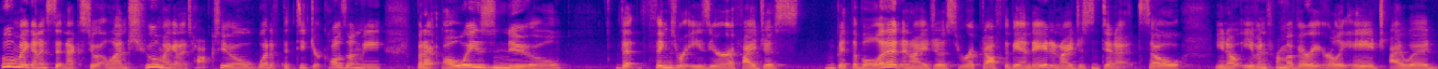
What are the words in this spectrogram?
who am I going to sit next to at lunch? Who am I going to talk to? What if the teacher calls on me? But I always knew that things were easier if I just bit the bullet and I just ripped off the band-aid and I just did it. So, you know, even from a very early age, I would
